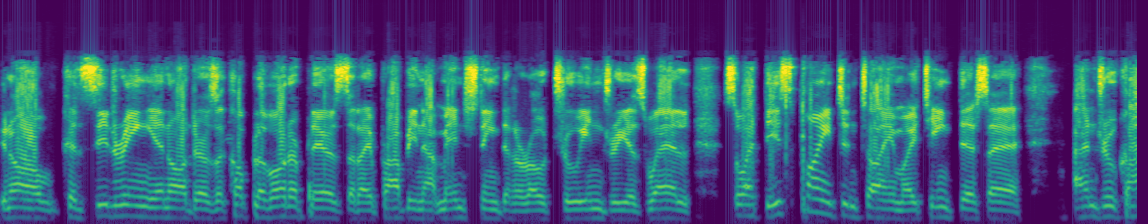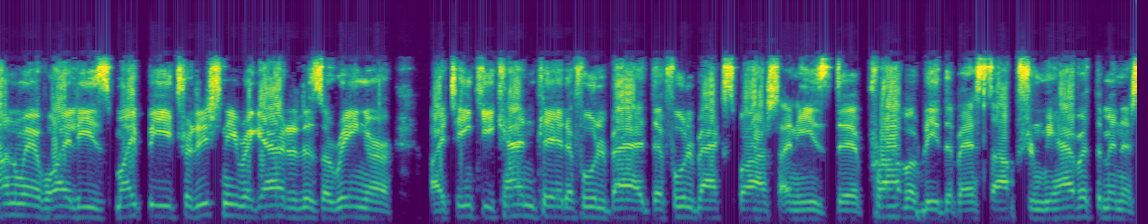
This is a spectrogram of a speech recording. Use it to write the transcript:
you know, considering you know there's a couple of other players that I'm probably not mentioning that are out through injury as well. So at this point in time, I think that. Uh, Andrew Conway, while he's might be traditionally regarded as a winger, I think he can play the full back the full back spot, and he's the probably the best option we have at the minute.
